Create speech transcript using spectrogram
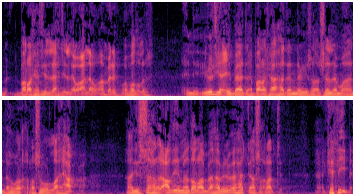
بركة الله جل وعلا وأمره وفضله. يرجع عباده بركة هذا النبي صلى الله عليه وسلم وأنه رسول الله حقا. هذه الصخرة العظيمة ضربها بالماء حتى صارت كثيبة.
